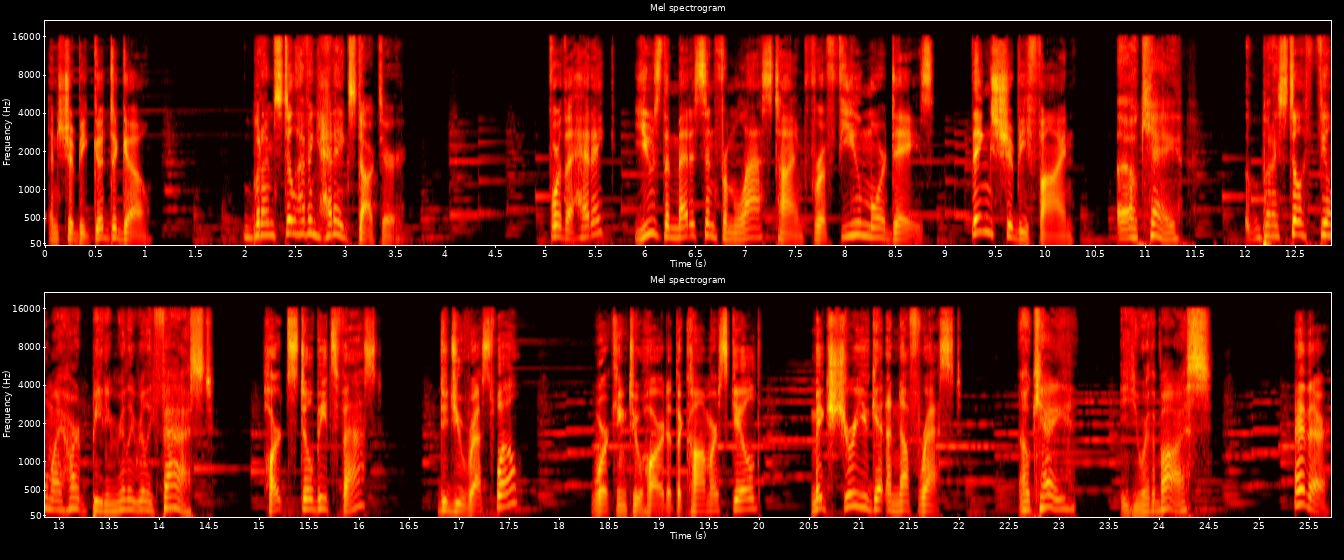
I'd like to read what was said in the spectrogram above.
Well and should be good to go. but I'm still having headaches, Doctor. For the headache, use the medicine from last time for a few more days. Things should be fine. Okay, but I still feel my heart beating really, really fast. Heart still beats fast? Did you rest well? Working too hard at the Commerce Guild? Make sure you get enough rest. Okay, you are the boss. Hey there.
